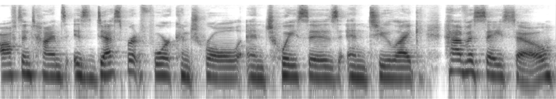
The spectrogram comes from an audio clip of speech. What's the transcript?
oftentimes is desperate for control and choices and to like have a say so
